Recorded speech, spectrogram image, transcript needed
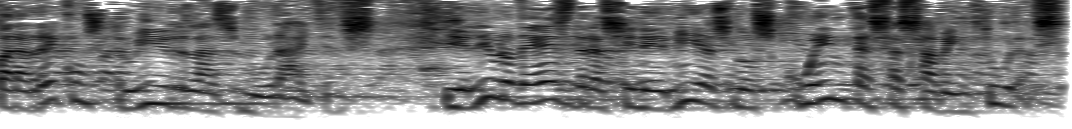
para reconstruir las murallas. Y el libro de Esdras y Nehemías nos cuenta esas aventuras.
